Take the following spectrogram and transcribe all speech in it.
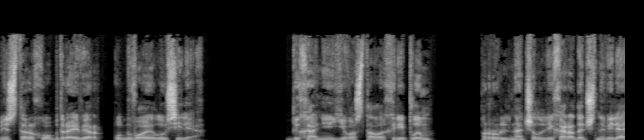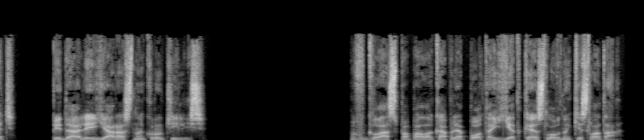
Мистер Хубдрайвер удвоил усилия. Дыхание его стало хриплым, руль начал лихорадочно вилять, педали яростно крутились. В глаз попала капля пота, едкая, словно кислота.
